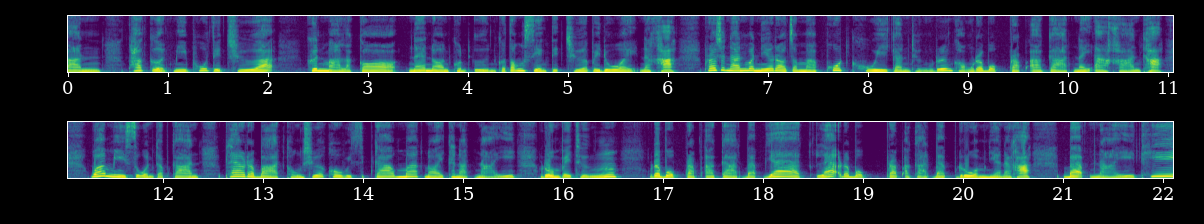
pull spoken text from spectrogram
กัน ถ้าเกิดมีผู้ติดเชื้อ ขึ้นมาแล้วก็แน่นอนคนอื่นก็ต้องเสี่ยงติดเชื้อไปด้วยนะคะ เพราะฉะนั้นวันนี้เราจะมาพูดคุยกันถึงเรื่องของระบบปรับอากาศในอาคารค่ะ ว่ามีส่วนกับการแพร่ระบาดของเชื้อโควิด -19 มากน้อยขนาดไหน รวมไปถึงระบบปรับอากาศแบบแยก และระบบปรับอากาศแบบรวมเนี่ยนะคะ แบบไหนที่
